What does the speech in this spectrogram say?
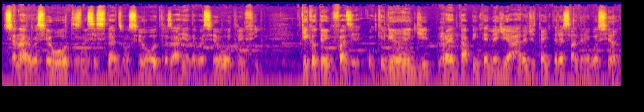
o cenário vai ser outro, as necessidades vão ser outras, a renda vai ser outra, enfim. O que, que eu tenho que fazer? Com que ele ande para a uhum. etapa intermediária de estar tá interessado em negociando.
